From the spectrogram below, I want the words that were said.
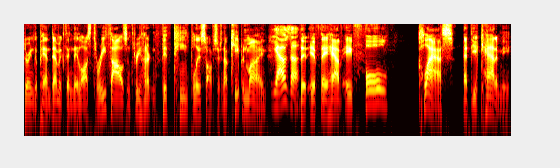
during the pandemic thing, they lost 3,315 police officers. Now, keep in mind Yowza. that if they have a full class at the academy,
